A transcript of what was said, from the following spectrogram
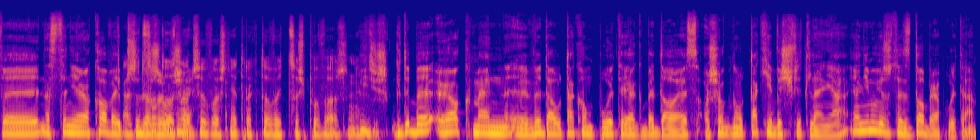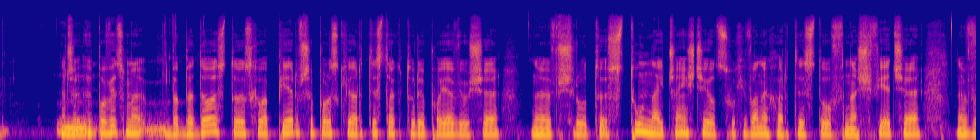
w, na scenie rockowej A przydarzyło się... co to znaczy właśnie traktować coś poważnie? Widzisz, gdyby Rockman wydał taką płytę jak BDOS, osiągnął takie wyświetlenia, ja nie mówię, że że to jest dobra płyta. Znaczy, mm. powiedzmy, BDOS to jest chyba pierwszy polski artysta, który pojawił się e, wśród stu najczęściej odsłuchiwanych artystów na świecie w,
